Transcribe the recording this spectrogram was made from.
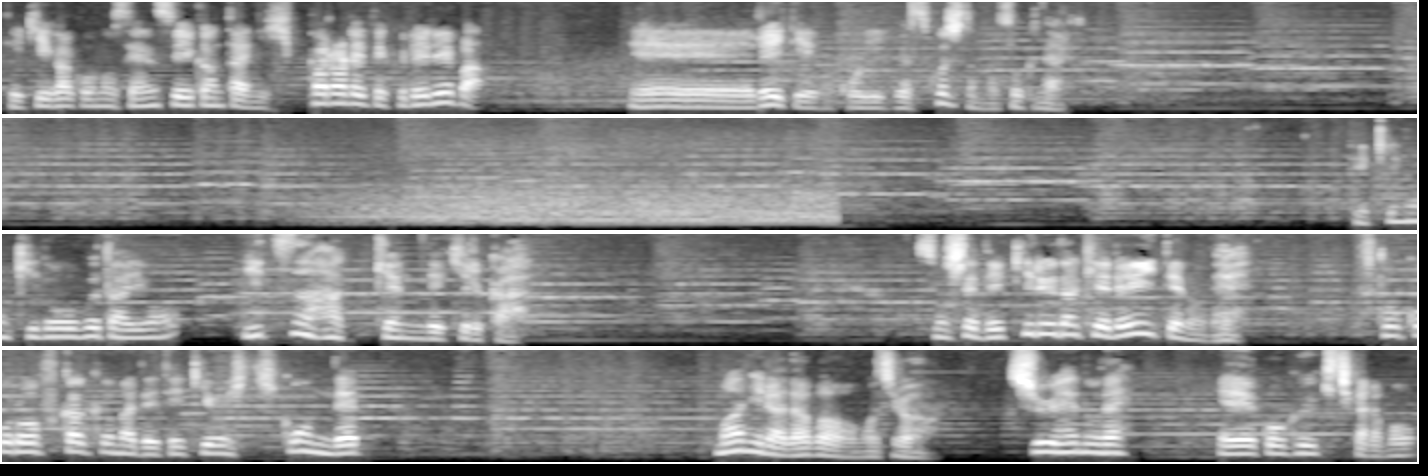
う。敵がこの潜水艦隊に引っ張られてくれれば、えー、レイティへの攻撃が少しでも遅くなると。敵の機動部隊をいつ発見できるか。そしてできるだけレイテのね、懐深くまで敵を引き込んで、マニラダバはもちろん、周辺のね、えー、航空基地からも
